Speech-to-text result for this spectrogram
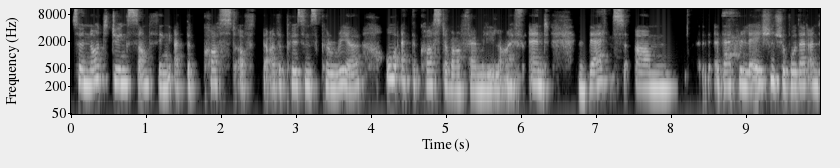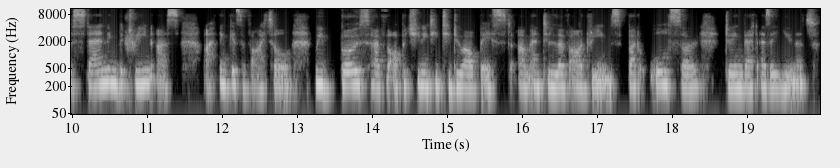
So not doing something at the cost of the other person's career or at the cost of our family family life. And that, um, that relationship or that understanding between us, I think is vital. We both have the opportunity to do our best um, and to live our dreams, but also doing that as a unit.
